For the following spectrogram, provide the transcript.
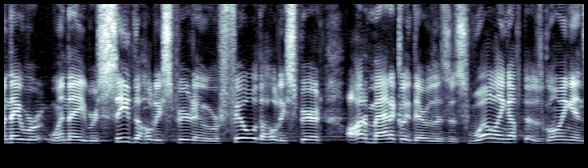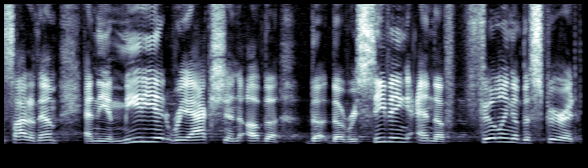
When they, were, when they received the Holy Spirit and were filled with the Holy Spirit, automatically there was this welling up that was going inside of them, and the immediate reaction of the, the, the receiving and the filling of the Spirit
